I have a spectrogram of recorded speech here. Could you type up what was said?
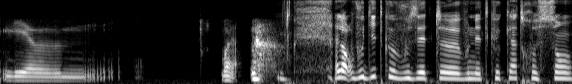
Et euh, voilà. Alors, vous dites que vous êtes, euh, vous n'êtes que 400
